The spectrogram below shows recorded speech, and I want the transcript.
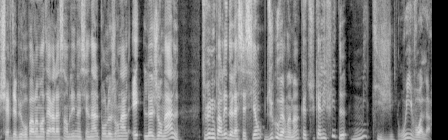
Chef de bureau parlementaire à l'Assemblée nationale pour le journal et le journal. Tu veux nous parler de la session du gouvernement que tu qualifies de mitigée. Oui, voilà.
